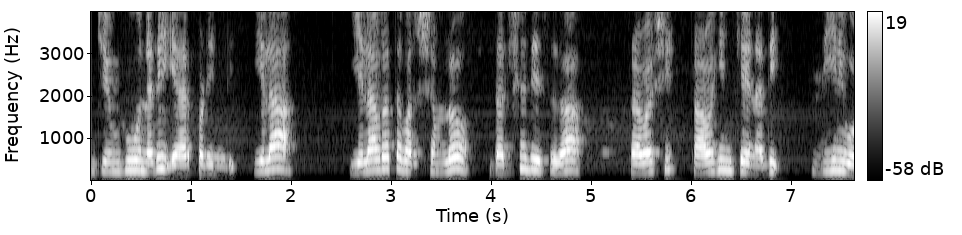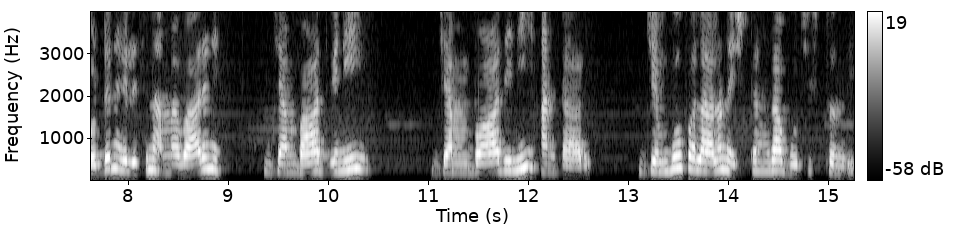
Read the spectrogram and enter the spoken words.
జంబూ నది ఏర్పడింది. ఇలా ఇలవ్రత వర్షంలో దక్షిణ దిశగా ప్రవహి ప్రవహించే నది. దీని ఒడ్డున వెలిసిన అమ్మవారిని జంబాద్విని జంబాదిని అంటారు. జంబూ ఫలాలను ఇష్టంగా భుజిస్తుంది.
